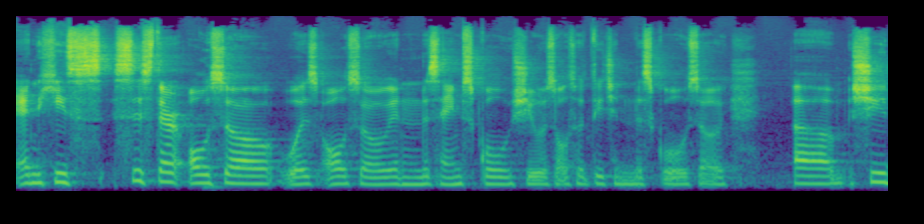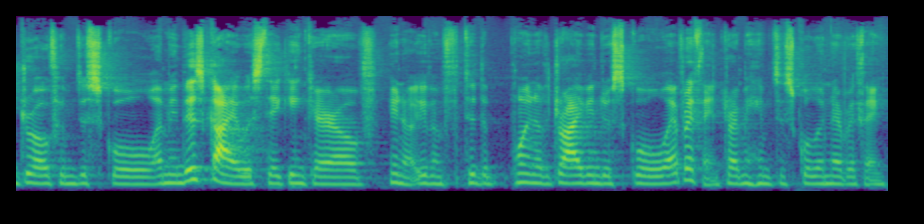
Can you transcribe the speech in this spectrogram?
and his sister also was also in the same school. She was also teaching in the school, so um, she drove him to school. I mean, this guy was taking care of, you know, even to the point of driving to school, everything, driving him to school and everything.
